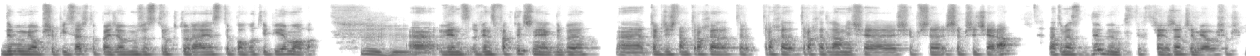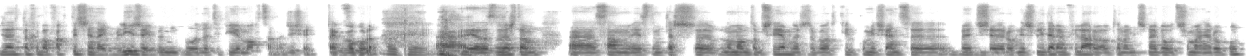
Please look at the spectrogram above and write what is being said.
gdybym miał przypisać, to powiedziałbym, że struktura jest typowo TPM-owa. Mm -hmm. e, więc, więc faktycznie jak gdyby e, to gdzieś tam trochę, trochę, trochę dla mnie się, się, się przyciera. Natomiast gdybym z tych trzech rzeczy miał się przypisać, to chyba faktycznie najbliżej by mi było do TPM-owca na dzisiaj, tak w ogóle. Okay. E, ja zresztą e, sam jestem też, e, no mam tą przyjemność, żeby od kilku miesięcy być również liderem filaru autonomicznego utrzymania ruchu,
